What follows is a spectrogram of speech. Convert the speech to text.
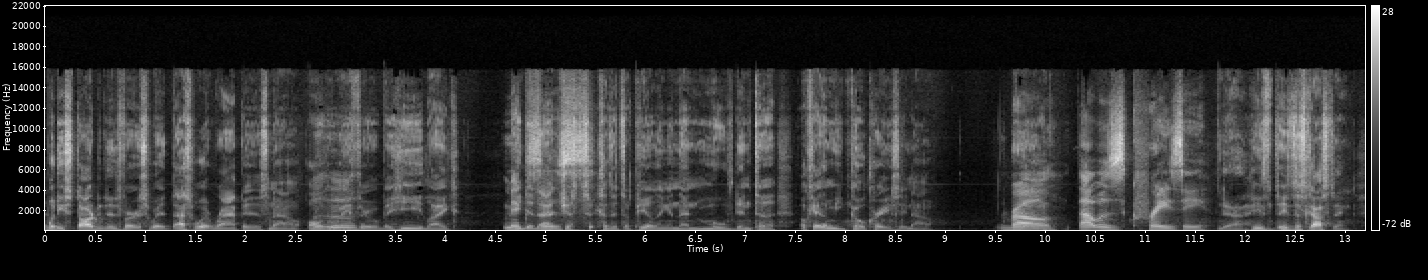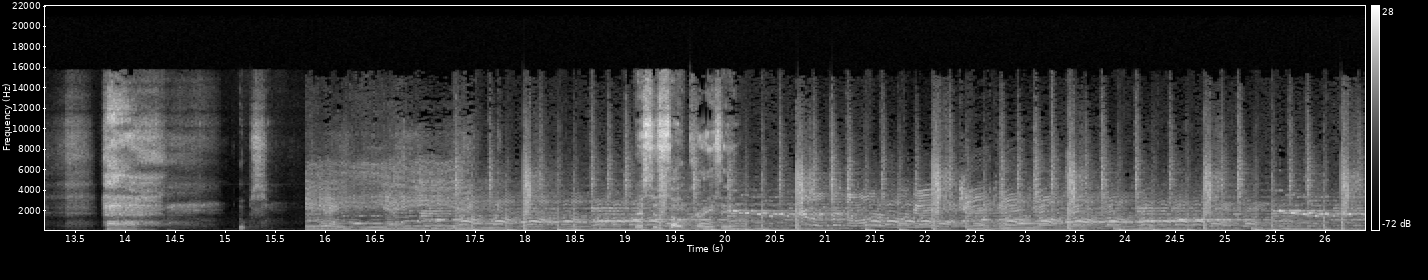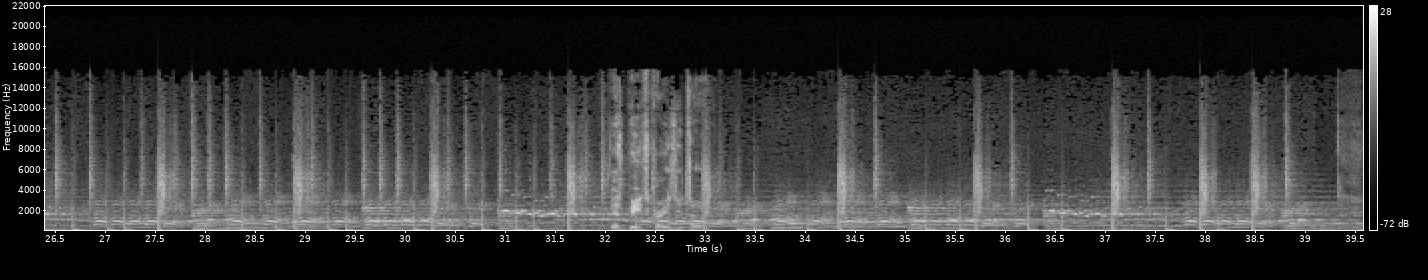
what he started his verse with. That's what rap is now, all the way through. But he like he did that Mm-hmm. Just because it's appealing, and then moved into okay, let me go crazy now. Bro, that was crazy. Yeah, he's he's disgusting. Oops. This is so crazy. This beat's crazy too.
